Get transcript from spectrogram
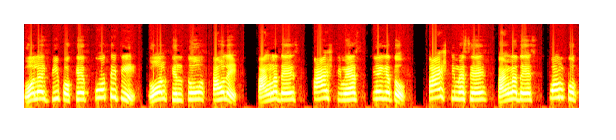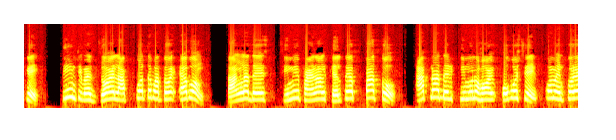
দলের বিপক্ষে প্রতিটি দল খেলতো, তাহলে বাংলাদেশ পাঁচটি ম্যাচ পেয়ে যেত। পাঁচটি ম্যাচে বাংলাদেশ কমপক্ষে তিনটি ম্যাচ জয় লাভ করতে পারত এবং বাংলাদেশ সেমিফাইনাল খেলতে পারত। আপনাদের কি মনে হয়? অবশ্যই কমেন্ট করে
